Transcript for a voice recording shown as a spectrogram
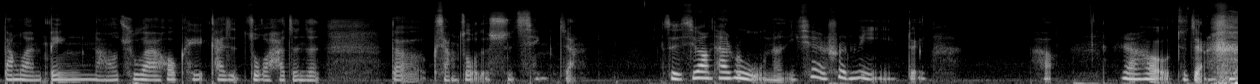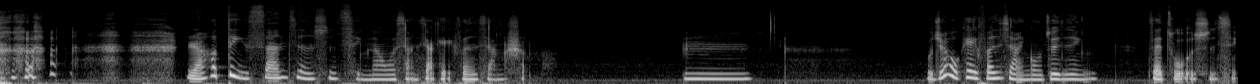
当完兵，然后出来后可以开始做他真正的想做的事情，这样。所以希望他入伍能，一切顺利。对，好，然后就这样。然后第三件事情呢，我想一下可以分享什么？嗯，我觉得我可以分享一个我最近在做的事情，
